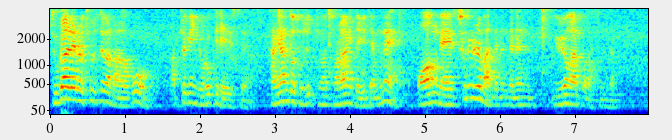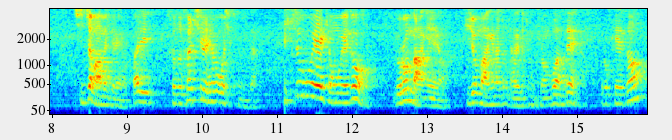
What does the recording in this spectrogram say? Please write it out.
두 갈래로 출수가 나오고 앞쪽에는 이렇게 되어 있어요. 방향도 조- 조- 전환이 되기 때문에 어항 내 수류를 만드는 데는 유용할 것 같습니다. 진짜 마음에 드네요. 빨리 저도 설치를 해보고 싶습니다. 입수구의 경우에도 이런 망이에요. 기존 망이랑 좀 다르게 좀 견고한데 이렇게 해서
